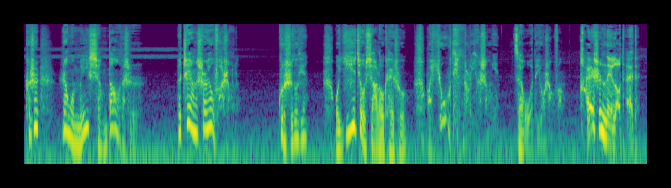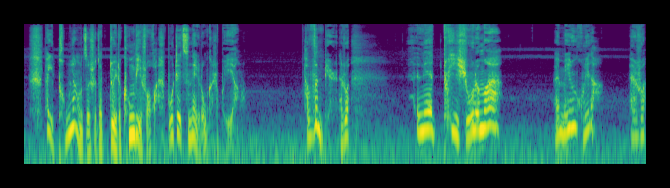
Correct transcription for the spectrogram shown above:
可是让我没想到的是，这样的事儿又发生了。过了十多天，我依旧下楼开车，我又听着了一个声音，在我的右上方，还是那老太太。她以同样的姿势在对着空地说话，不过这次内容可是不一样了。他问别人：“他说，你退休了吗？”哎，没人回答。他说：“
